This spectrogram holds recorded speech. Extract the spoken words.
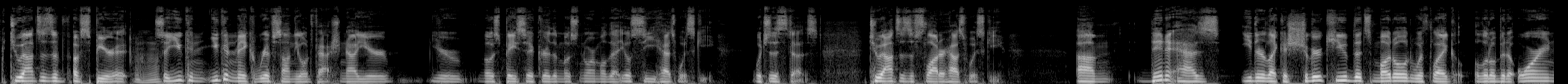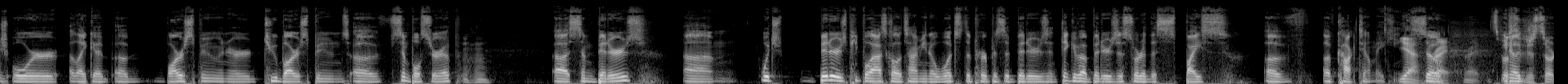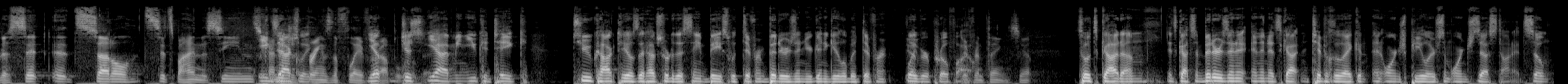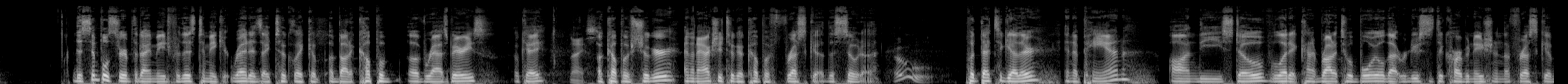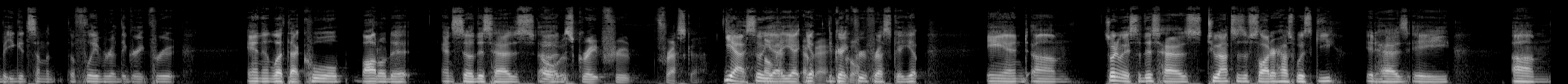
two ounces of, of spirit. So you can you can make riffs on the old fashioned. Now your your most basic or the most normal that you'll see has whiskey, which this does. Two ounces of slaughterhouse whiskey. Um, then it has either like a sugar cube that's muddled with like a little bit of orange, or like a, a bar spoon or two bar spoons of simple syrup. Uh, some bitters, um, which bitters people ask all the time. You know, what's the purpose of bitters? And think about bitters as sort of the spice of of cocktail making. Yeah, so, right, right. It's supposed you know, to just sort of sit. It's subtle. It sits behind the scenes. Exactly. just brings the flavor Yep. up a little just bit. yeah. I mean, you could take two cocktails that have sort of the same base with different bitters, and you're going to get a little bit different flavor profile. different things. Yep. So it's got um, it's got some bitters in it, and then it's got typically like an, an orange peel or some orange zest on it. So the simple syrup that I made for this to make it red is I took like a, about a cup of, of raspberries, okay, Nice. a cup of sugar, and then I actually took a cup of Fresca, the soda. Ooh. Put that together in a pan on the stove. Let it kind of brought it to a boil. That reduces the carbonation in the Fresca, but you get some of the flavor of the grapefruit, and then let that cool. Bottled it, and so this has Oh, uh, it was grapefruit fresca. yeah, so yeah, Okay, yeah, yep, okay, the grapefruit cool. fresca, yep. And um, so anyway, so this has two ounces of slaughterhouse whiskey. It has a um,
